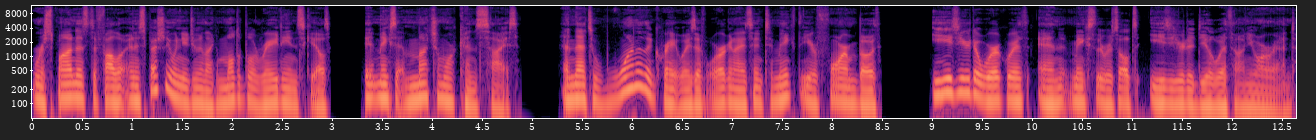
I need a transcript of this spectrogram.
respondents to follow. And especially when you're doing like multiple rating scales, it makes it much more concise. And that's one of the great ways of organizing to make your form both easier to work with and makes the results easier to deal with on your end.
